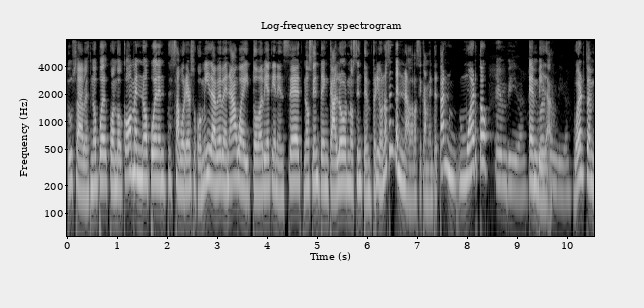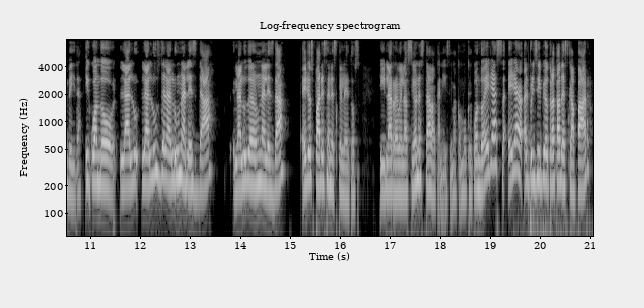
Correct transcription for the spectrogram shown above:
tú sabes, no puede, cuando comen no pueden saborear su comida, beben agua y todavía tienen sed, no sienten calor, no sienten frío, no sienten nada básicamente, están muertos en vida. En vida. Muerto en vida. Muerto en vida. Y cuando la, la luz de la luna les da, la luz de la luna les da, ellos parecen esqueletos. Y la revelación está bacanísima, como que cuando ella, ella al principio trata de escapar,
